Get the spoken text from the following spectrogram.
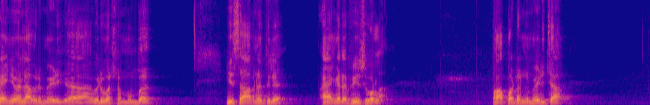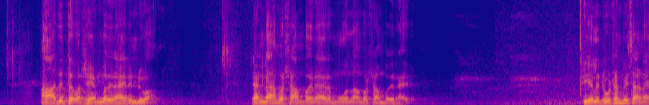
കഴിഞ്ഞ കൊല്ലം അവർ മേടി ഒരു വർഷം മുമ്പ് ഈ സ്ഥാപനത്തിൽ ഭയങ്കര ഫീസ് കൊള്ളാം. പാവപ്പെട്ടന് മേടിച്ച. ആദ്യത്തെ വർഷം എൺപതിനായിരം രൂപ. രണ്ടാം വർഷം അമ്പതിനായിരം മൂന്നാം വർഷം അമ്പതിനായിരം. ഇയർലി ട്യൂഷൻ ഫീസാണ്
